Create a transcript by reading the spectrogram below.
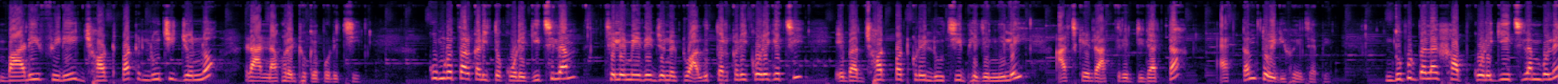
বাড়ি ফিরেই ঝটপট লুচির জন্য রান্নাঘরে ঢুকে পড়েছি। কুমড়ো তরকারি তো করে গিয়েছিলাম ছেলে মেয়েদের জন্য একটু আলুর তরকারি করে গেছি। এবার ঝটপট করে লুচি ভেজে নিলেই আজকের রাত্রের ডিনারটা একদম তৈরি হয়ে যাবে। দুপুরবেলা সব করে গিয়েছিলাম বলে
